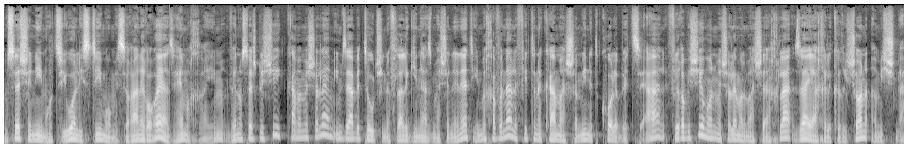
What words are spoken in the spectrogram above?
נושא שני, אם הוציאו על ליסטים או מסרה לרועה, אז הם אחראים. ונושא שלישי, כמה משלם, אם זה היה בטעות שהיא נפלה לגינה, אז מה שנהנית, אם בכוונה, לפי תנקה מהשמין את כל הבית שאה, לפי רבי שמעון משלם על מה שאכלה, זה היה החלק הראשון, המשנה.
